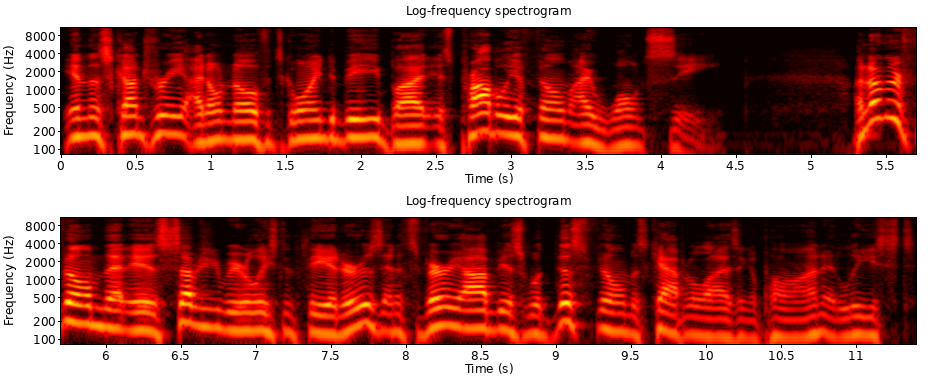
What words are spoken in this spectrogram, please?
in this country. I don't know if it's going to be, but it's probably a film I won't see. Another film that is subject to be released in theaters, and it's very obvious what this film is capitalizing upon, at least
